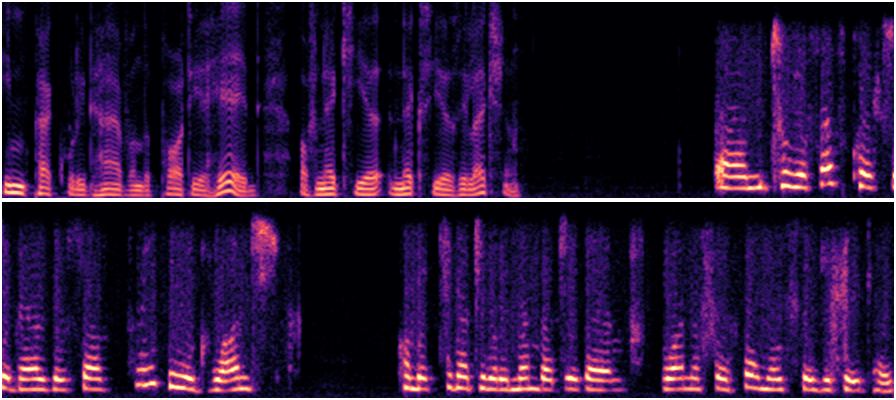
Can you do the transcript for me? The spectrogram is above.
impact will it have on the party ahead of next, year, next year's election? Um, to your first question, Elvis, I think we would want Convictina to be remembered as um, one of the foremost educators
